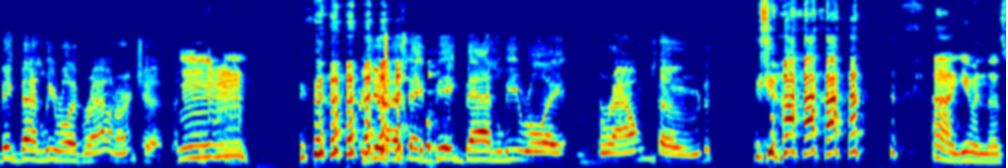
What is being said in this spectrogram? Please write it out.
big bad Leroy Brown, aren't you? Mhm. Or should I say big bad Leroy Brown Toad? Ah, you and those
